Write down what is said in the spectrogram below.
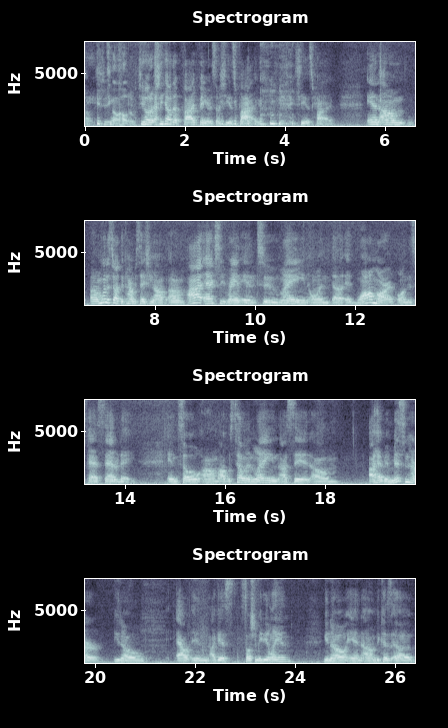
Oh, She gonna hold him. She held up, she held up five fingers, so she is five. she is five. And um, I'm going to start the conversation off. Um, I actually ran into Lane on uh, at Walmart on this past Saturday, and so um, I was telling Lane, I said um, I have been missing her, you know, out in I guess social media land you know, and um, because uh,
